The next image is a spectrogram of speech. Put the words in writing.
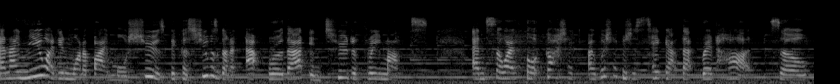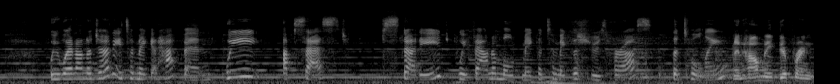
And I knew I didn't want to buy more shoes because she was going to outgrow that in two to three months. And so I thought, gosh, I, I wish I could just take out that red heart. So we went on a journey to make it happen. We obsessed, studied, we found a mold maker to make the shoes for us, the tooling. And how many different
